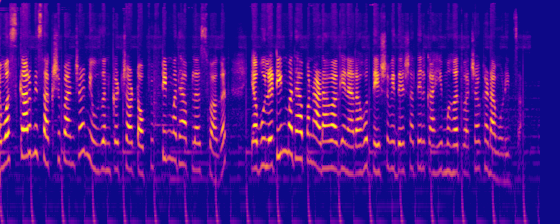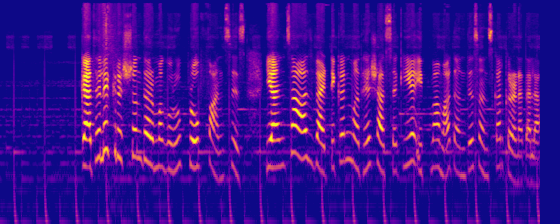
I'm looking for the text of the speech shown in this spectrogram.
नमस्कार मी साक्षी पांचा न्यूज अनकटच्या टॉप फिफ्टीनमध्ये आपलं स्वागत. या बुलेटिनमध्ये आपण आढावा घेणार आहोत देशविदेशातील काही महत्त्वाच्या घडामोडींचा. कॅथलिक ख्रिश्चन धर्मगुरू प्रोप फ्रान्सिस यांचा आज व्हॅटिकनमध्ये शासकीय इतमामात अंत्यसंस्कार करण्यात आला.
